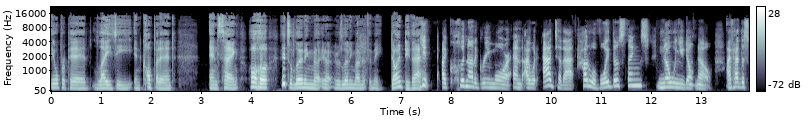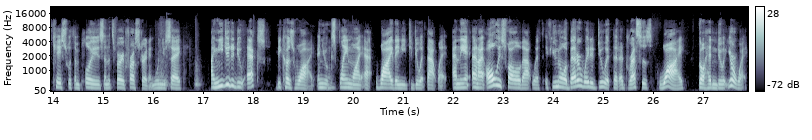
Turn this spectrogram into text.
ill prepared, lazy, incompetent, and saying, "Oh, it's a learning, mo-, you know, it was a learning moment for me." Don't do that. Yeah, I could not agree more. And I would add to that, how to avoid those things. Know when you don't know. I've had this case with employees, and it's very frustrating when you say, "I need you to do X." because why and you mm-hmm. explain why why they need to do it that way and the and i always follow that with if you know a better way to do it that addresses why go ahead and do it your way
